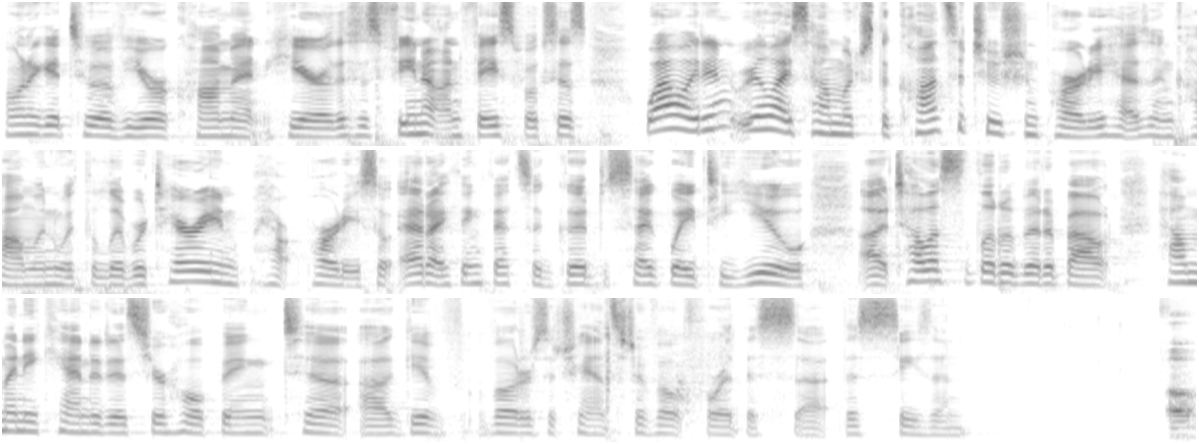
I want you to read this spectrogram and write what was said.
I want to get to a viewer comment here. This is Fina on Facebook says, "Wow, I didn't realize how much the Constitution Party has in common with the Libertarian Party." So, Ed, I think that's a good segue to you. Uh, tell us a little bit about how many candidates you're hoping to uh, give voters a chance to vote for this uh, this season. Uh,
